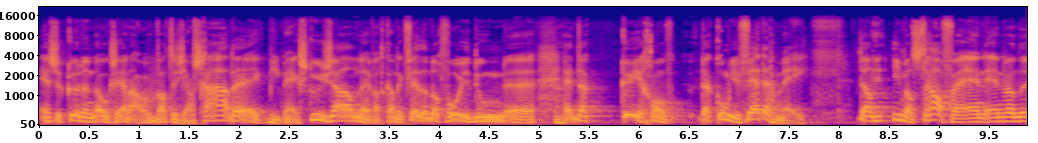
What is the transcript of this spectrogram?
En ze kunnen ook zeggen, nou, wat is jouw schade? Ik bied mijn excuus aan. Eh, Wat kan ik verder nog voor je doen? Eh, En daar kun je gewoon, daar kom je verder mee. Dan iemand straffen en, en want, eh,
